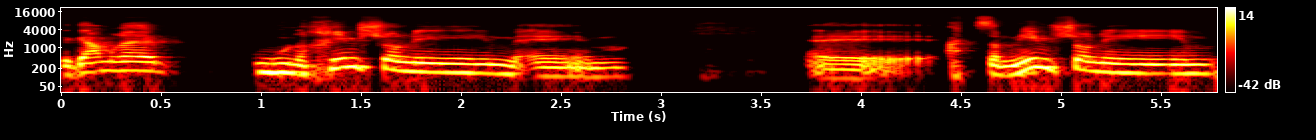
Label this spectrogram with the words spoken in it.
לגמרי מונחים שונים, אה, עצמים שונים,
